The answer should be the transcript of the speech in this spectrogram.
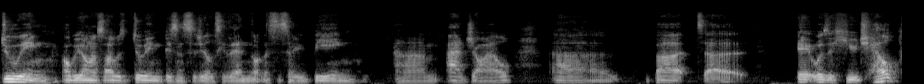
doing. I'll be honest, I was doing business agility then, not necessarily being um, agile, uh, but uh, it was a huge help,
